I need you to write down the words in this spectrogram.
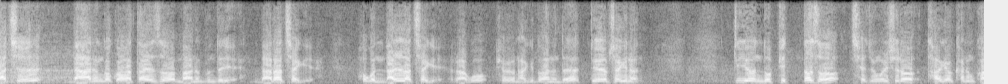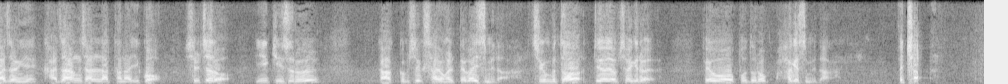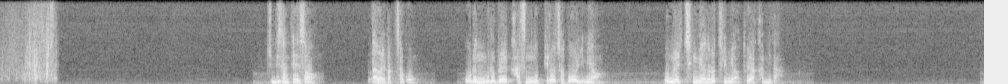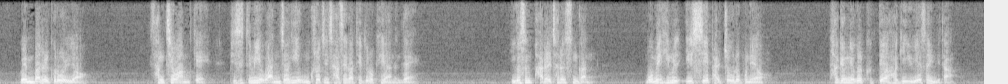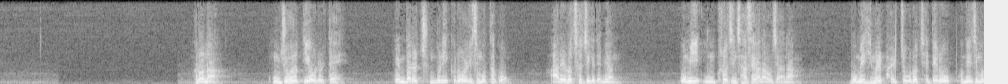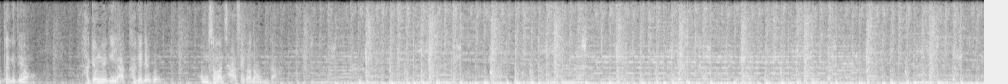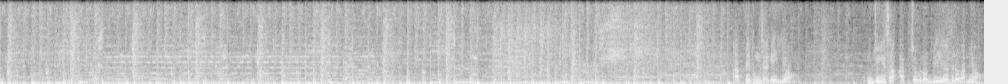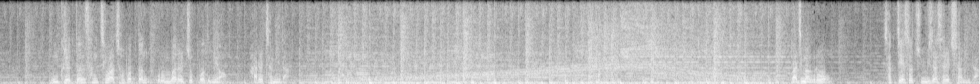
마치 나는 것과 같아 해서 많은 분들이 날아차기 혹은 날라차기라고 표현하기도 하는데 뛰어협차기는 뛰어 높이 떠서 체중을 실어 타격하는 과정이 가장 잘 나타나 있고 실제로 이 기술을 가끔씩 사용할 때가 있습니다. 지금부터 뛰어협차기를 배워보도록 하겠습니다. 으차! 준비 상태에서 땅을 박차고 오른 무릎을 가슴 높이로 접어 올리며 몸을 측면으로 틀며 도약합니다. 왼발을 끌어올려 상체와 함께 비스듬히 완전히 웅크러진 자세가 되도록 해야 하는데 이것은 발을 차는 순간 몸의 힘을 일시에 발 쪽으로 보내어 타격력을 극대화하기 위해서입니다. 그러나 공중으로 뛰어오를 때 왼발을 충분히 끌어올리지 못하고 아래로 처지게 되면 몸이 웅크러진 자세가 나오지 않아 몸의 힘을 발 쪽으로 제대로 보내지 못하게 되어 타격력이 약하게 되고 엉성한 자세가 나옵니다. 앞의 동작에 이어 공중에서 앞쪽으로 밀려 들어가며 웅크렸던 상체와 접었던 오른발을 쭉 뻗으며 발을 찹니다. 마지막으로 착지해서 준비 자세를 취합니다.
